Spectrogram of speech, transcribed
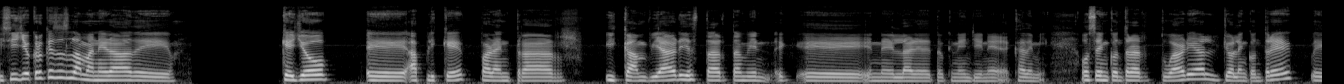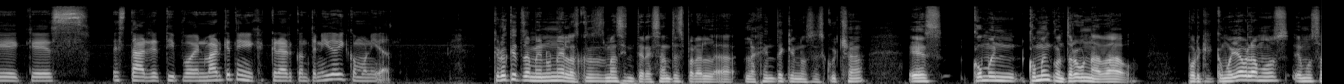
sí, yo creo que esa es la manera de que yo eh, apliqué para entrar y cambiar y estar también eh, eh, en el área de Token Engineering Academy. O sea, encontrar tu área, yo la encontré, eh, que es estar tipo en marketing y crear contenido y comunidad. Creo que también una de las cosas más interesantes para la, gente que nos escucha es cómo, cómo encontrar una DAO. Porque como ya hablamos, hemos,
